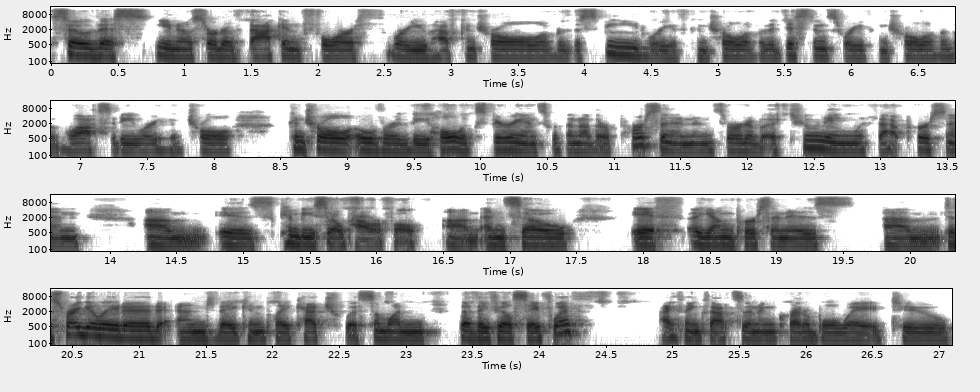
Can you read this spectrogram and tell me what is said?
so this you know sort of back and forth where you have control over the speed where you have control over the distance where you have control over the velocity where you have control control over the whole experience with another person and sort of attuning with that person um, is can be so powerful. Um, and so if a young person is um, dysregulated and they can play catch with someone that they feel safe with I think that's an incredible way to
